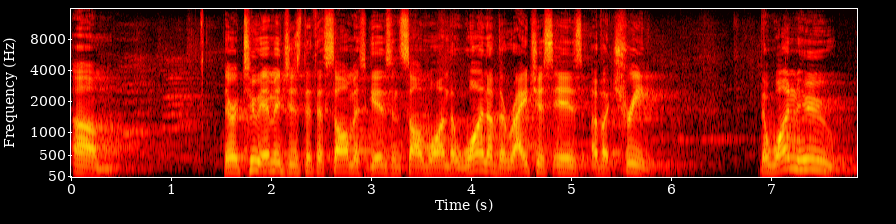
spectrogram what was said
Um, there are two images that the psalmist gives in Psalm 1. The one of the righteous is of a tree. The one who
